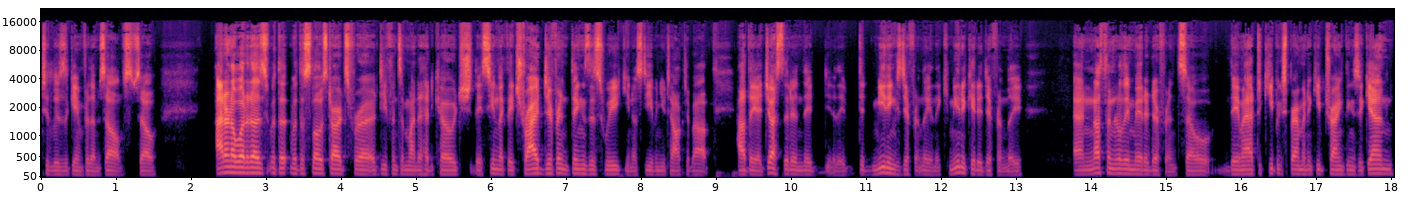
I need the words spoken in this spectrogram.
to lose the game for themselves. So I don't know what it does with the with the slow starts for a defensive minded head coach. They seem like they tried different things this week. You know, Steven, you talked about how they adjusted and they you know, they did meetings differently and they communicated differently, and nothing really made a difference. So they might have to keep experimenting, keep trying things again.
